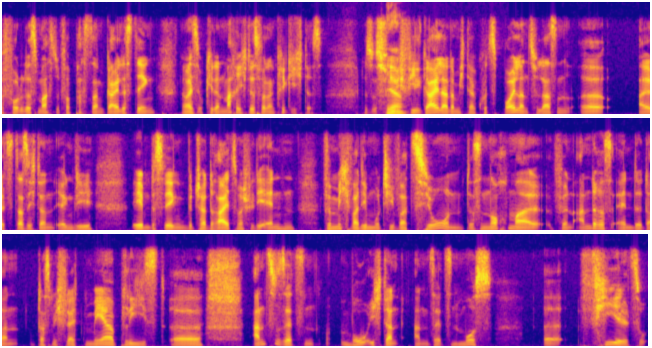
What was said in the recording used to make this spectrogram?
bevor du das machst, du verpasst dann ein geiles Ding, dann weiß ich, okay, dann mache ich das, weil dann kriege ich das. Das ist für ja. mich viel geiler, da mich da kurz spoilern zu lassen, äh, als dass ich dann irgendwie eben deswegen Witcher 3 zum Beispiel die Enden. Für mich war die Motivation, das nochmal für ein anderes Ende dann, das mich vielleicht mehr pleased, äh, anzusetzen, wo ich dann ansetzen muss, äh, viel zu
